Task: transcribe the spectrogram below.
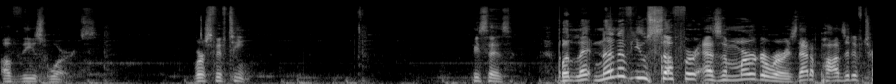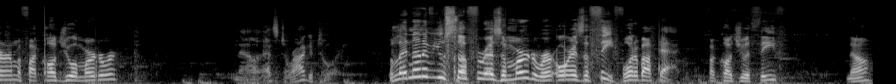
of these words. Verse 15. He says, But let none of you suffer as a murderer. Is that a positive term if I called you a murderer? No, that's derogatory. But let none of you suffer as a murderer or as a thief. What about that? If I called you a thief? No?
